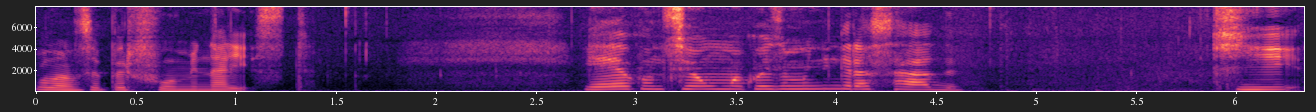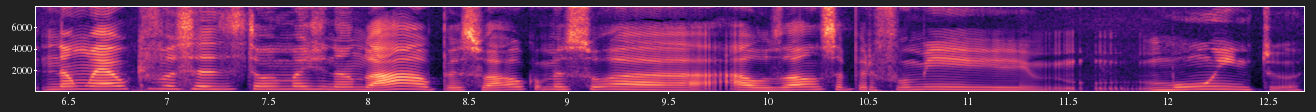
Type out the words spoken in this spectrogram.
o lança-perfume na lista. E aí aconteceu uma coisa muito engraçada. Que não é o que vocês estão imaginando. Ah, o pessoal começou a, a usar lança-perfume muito.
